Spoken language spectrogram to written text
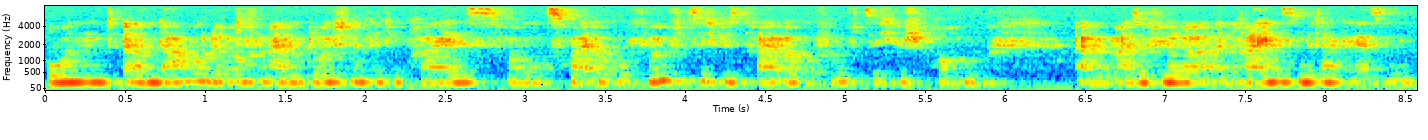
und ähm, da wurde immer von einem durchschnittlichen Preis von 2,50 Euro bis 3,50 Euro gesprochen. Ähm, also für ein reines Mittagessen.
